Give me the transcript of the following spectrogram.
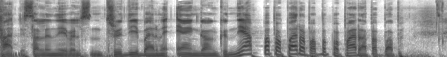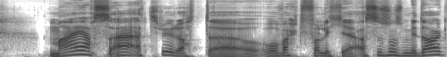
her i selvangivelsen, tror de bare med en gang kunne ja, pap, pap, pap, pap, pap, pap, pap. Nei, altså, jeg, jeg, tror at eh, Og i hvert fall ikke altså Sånn som i dag.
